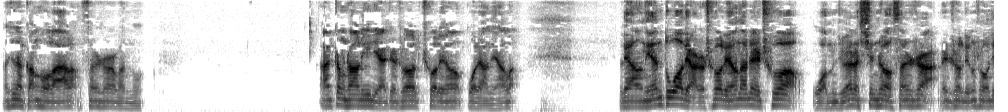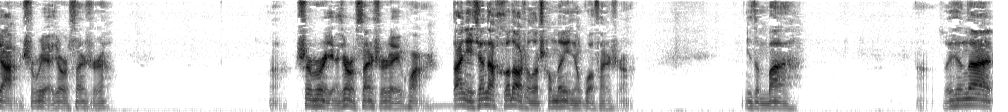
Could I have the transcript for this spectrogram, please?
那现在港口来了，三十二万多。按正常理解，这车车龄过两年了，两年多点的车龄，那这车我们觉得新车三十二，那车零售价是不是也就是三十啊？是不是也就是三十这一块儿？但你现在核到手的成本已经过三十了。你怎么办啊？所以现在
